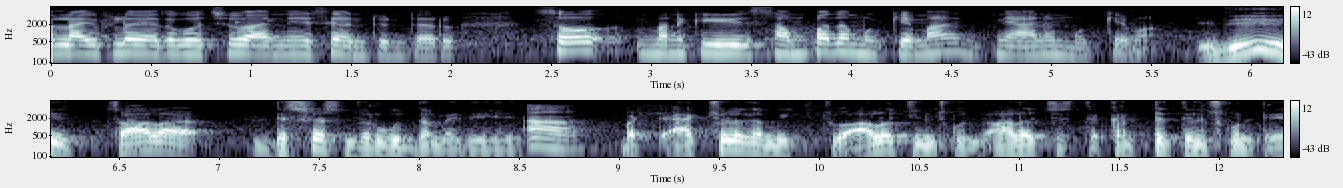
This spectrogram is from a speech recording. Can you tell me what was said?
లైఫ్లో ఎదగొచ్చు అనేసి అంటుంటారు. సో మనకి సంపద ముఖ్యమా జ్ఞానం ముఖ్యమా? ఇది చాలా డిస్కషన్ జరుగుద్దాం ఇది. బట్ యాక్చువల్గా మీరు ఆలోచించుకుని ఆలోచిస్తే కరెక్ట్ తెలుసుకుంటే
